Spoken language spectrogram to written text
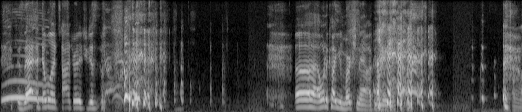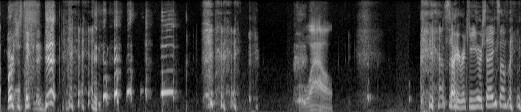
Is that a double entendre that you just? uh, I want to call you Merch now. After you make that. Oh Merch God. is taking a dip. Wow. I'm sorry, Ricky, you were saying something.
